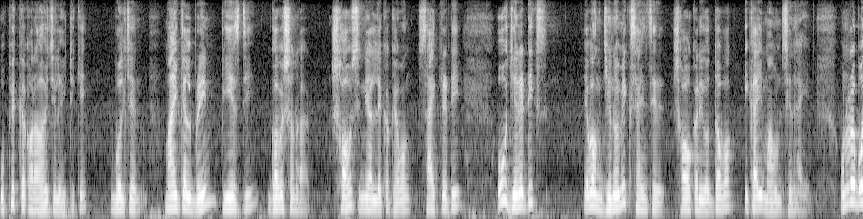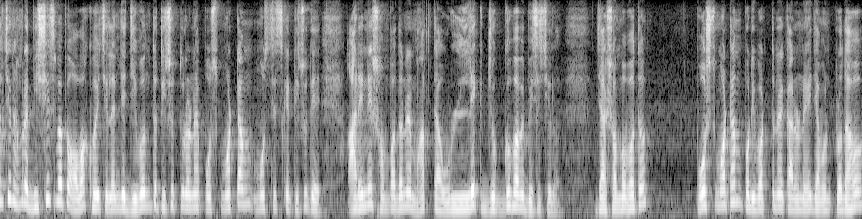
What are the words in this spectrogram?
উপেক্ষা করা হয়েছিল এইটিকে। বলছেন মাইকেল ব্রিন পিএইচডি গবেষণার সহ সিনিয়র লেখক এবং সাইক্রেটি ও জেনেটিক্স এবং জিনোমিক সায়েন্সের সহকারী অধ্যাপক ইকাই মাউন্ট সিনাই। ওনারা বলছেন, আমরা বিশেষভাবে অবাক হয়েছিলেন যে জীবন্ত টিস্যুর তুলনায় পোস্টমর্টম মস্তিষ্কের টিস্যুতে আরএনএ সম্পাদনের মাত্রা উল্লেখযোগ্যভাবে বেশি ছিল, যা সম্ভবত পোস্টমর্টম পরিবর্তনের কারণে যেমন প্রদাহ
